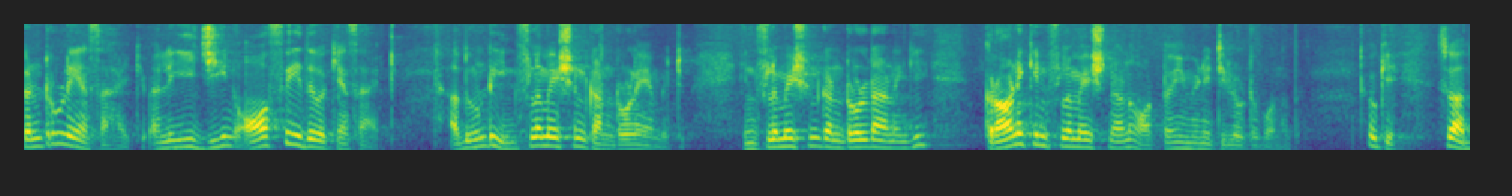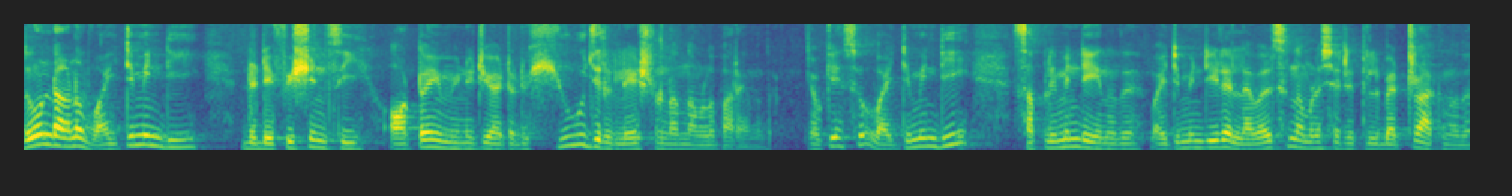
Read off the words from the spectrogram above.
കൺട്രോൾ ചെയ്യാൻ സഹായിക്കും. അല്ലെങ്കിൽ ഈ ജീൻ ഓഫ് ചെയ്ത് വെക്കാൻ സഹായിക്കും. അതുകൊണ്ട് ഇൻഫ്ലമേഷൻ കൺട്രോൾ ചെയ്യാൻ പറ്റും. ഇൻഫ്ലമേഷൻ കൺട്രോൾഡ് ആണെങ്കിൽ ക്രോണിക് ഇൻഫ്ലമേഷനാണ് ഓട്ടോ ഇമ്മ്യൂണിറ്റിയിലോട്ട് പോകുന്നത്. ഓക്കെ സോ അതുകൊണ്ടാണ് വൈറ്റമിൻ ഡിയുടെ ഡെഫിഷ്യൻസി ഓട്ടോ ഇമ്മ്യൂണിറ്റി ആയിട്ടൊരു ഹ്യൂജ് റിലേഷൻ ഉണ്ടെന്ന് നമ്മൾ പറയുന്നത്. Okay so vitamin D supplement ചെയ്യുന്നത് വൈറ്റമിൻ ഡിയുടെ ലെവൽസ് നമ്മുടെ ശരീരത്തിൽ ബെറ്റർ ആക്കുന്നത്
